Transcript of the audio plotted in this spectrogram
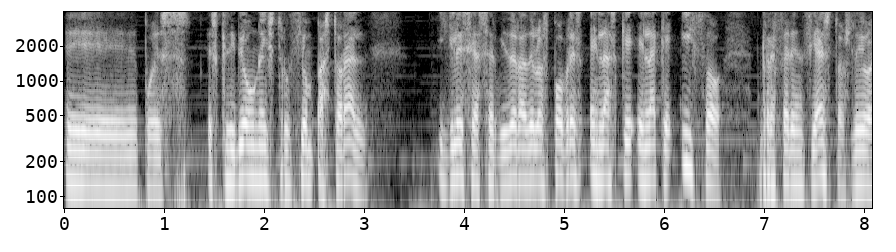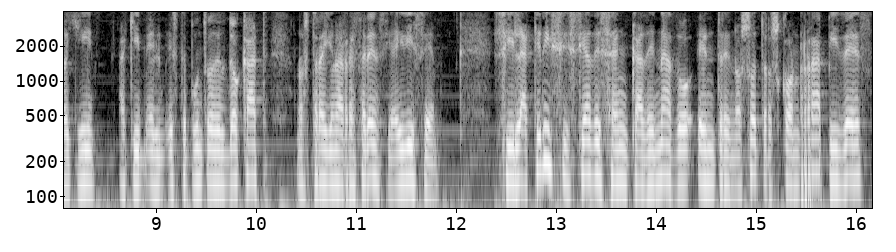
eh, pues escribió una instrucción pastoral iglesia servidora de los pobres en las que en la que hizo referencia a estos leo aquí aquí este punto del docat nos trae una referencia y dice si la crisis se ha desencadenado entre nosotros con rapidez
